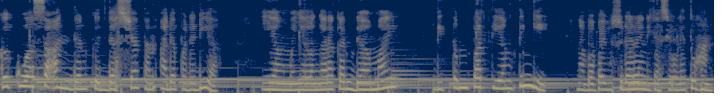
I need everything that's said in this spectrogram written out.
kekuasaan dan kedahsyatan ada pada Dia yang menyelenggarakan damai di tempat yang tinggi. Nah, Bapak Ibu Saudara yang dikasih oleh Tuhan.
